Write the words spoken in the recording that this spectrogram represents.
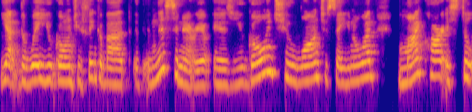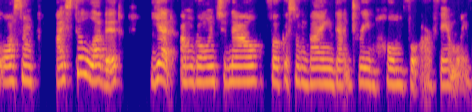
Yet the way you're going to think about in this scenario is you're going to want to say, you know what, my car is still awesome. I still love it. Yet I'm going to now focus on buying that dream home for our family.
